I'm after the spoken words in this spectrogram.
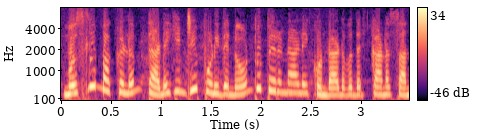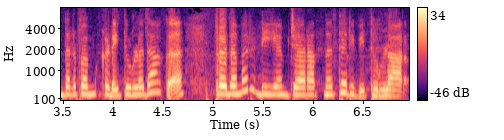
முஸ்லிம் மக்களும் தடையின்றி புனித நோன்பு பெருநாளை கொண்டாடுவதற்கான சந்தர்ப்பம் கிடைத்துள்ளதாக பிரதமர் டி எம் ஜெயரத்ன தெரிவித்துள்ளார்.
